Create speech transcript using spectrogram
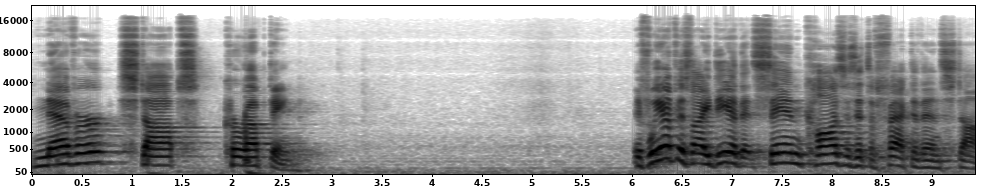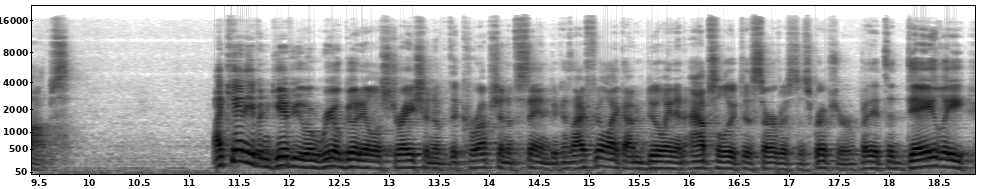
never stops corrupting. If we have this idea that sin causes its effect and then stops, I can't even give you a real good illustration of the corruption of sin because I feel like I'm doing an absolute disservice to Scripture, but it's a daily,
